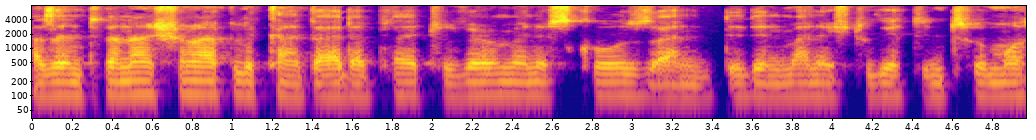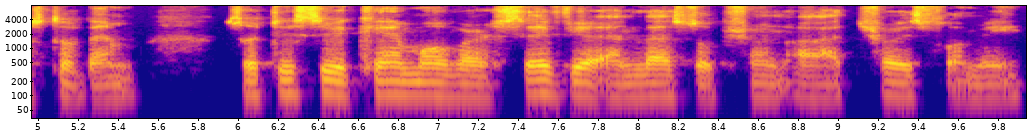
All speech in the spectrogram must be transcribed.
as an international applicant i had applied to very many schools and didn't manage to get into most of them so TC became over savior and last option uh, choice for me.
